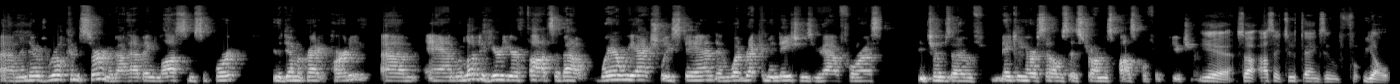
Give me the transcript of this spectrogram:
um, and there's real concern about having lost some support in the Democratic Party. Um, and would love to hear your thoughts about where we actually stand and what recommendations you have for us in terms of making ourselves as strong as possible for the future. Yeah. So I'll say two things. And you know,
